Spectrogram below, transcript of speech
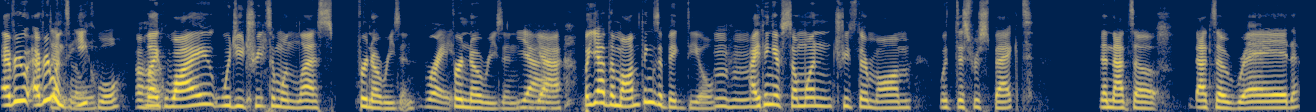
every everyone's Definitely. equal. Uh-huh. Like why would you treat someone less for no reason? Right. For no reason. Yeah. Yeah. But yeah, the mom thing's a big deal. Mhm. I think if someone treats their mom with disrespect, then that's a that's a red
